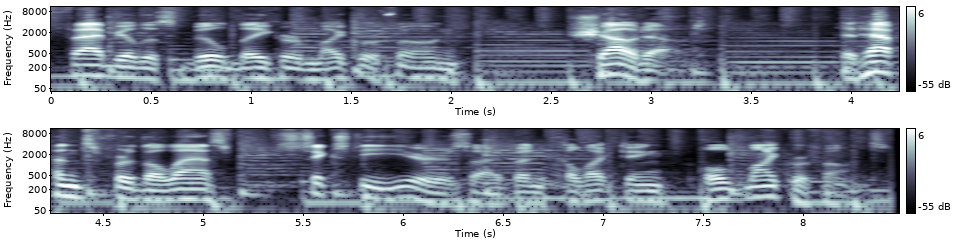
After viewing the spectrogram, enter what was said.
fabulous Bill Baker microphone shout out. It happens for the last 60 years I've been collecting old microphones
